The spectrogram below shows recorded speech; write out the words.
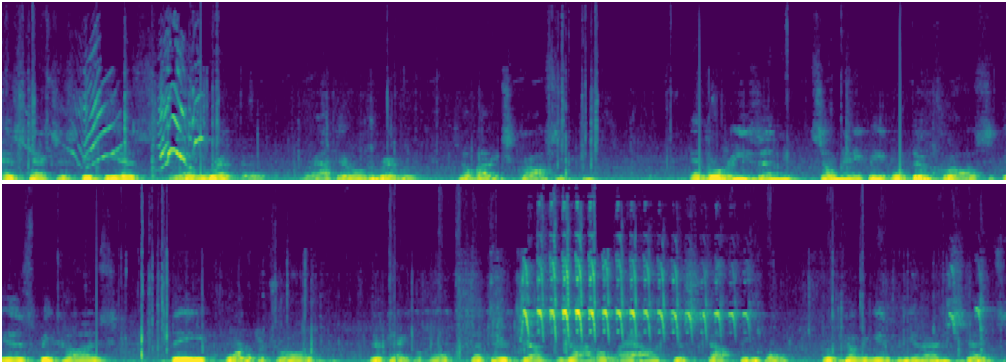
as Texas DPS are, on the uh, are out there on the river, nobody's crossing. And the reason so many people do cross is because the Border Patrol, they're capable, but they're just not allowed to stop people from coming into the United States.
